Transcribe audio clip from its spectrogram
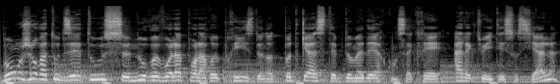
Bonjour à toutes et à tous, nous revoilà pour la reprise de notre podcast hebdomadaire consacré à l'actualité sociale.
